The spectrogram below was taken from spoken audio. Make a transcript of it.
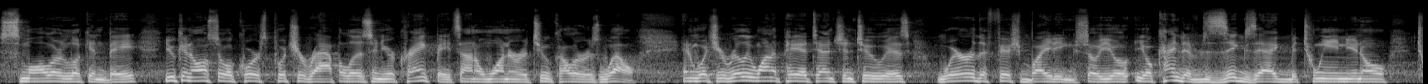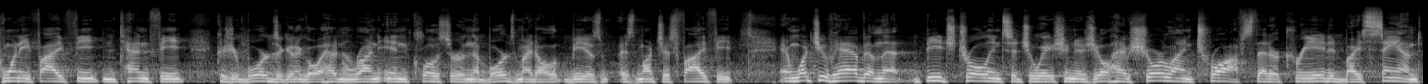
smaller looking bait. You can also, of course, put your Rapalas and your crankbaits on a one or a two color as well. And what you really want to pay attention to is where are the fish biting. So you'll you'll kind of zigzag between you know 25 feet and 10 feet because your boards are going to go ahead and run in closer, and the boards might all be as as much as five feet. And what you have in that beach trolling situation is you'll have shoreline troughs that are created by sand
